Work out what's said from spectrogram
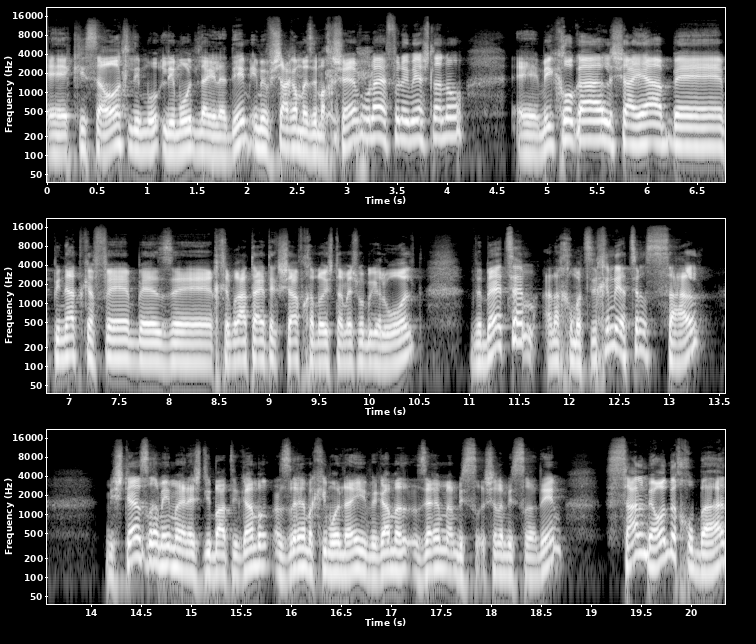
אה, כיסאות לימוד, לימוד לילדים אם אפשר גם איזה מחשב אולי אפילו אם יש לנו. אה, מיקרוגל שהיה בפינת קפה באיזה חברת הייטק שאף אחד לא השתמש בו בגלל וולט ובעצם אנחנו מצליחים לייצר סל משתי הזרמים האלה שדיברתי גם הזרם הקמעונאי וגם הזרם של המשרדים סל מאוד מכובד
